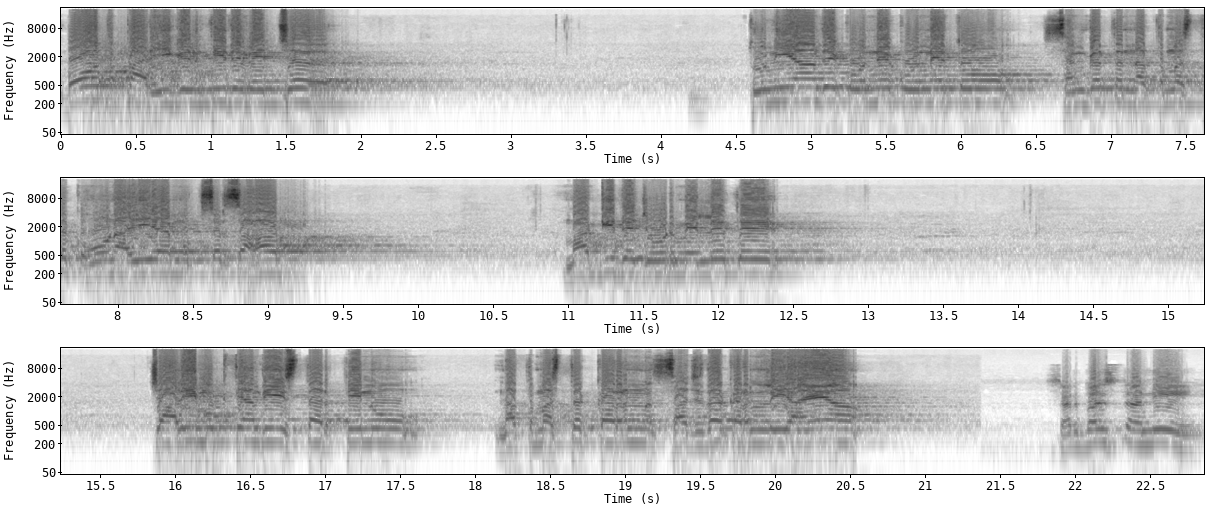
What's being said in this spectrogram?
ਬਹੁਤ ਭਾਰੀ ਗਿਣਤੀ ਦੇ ਵਿੱਚ ਦੁਨੀਆ ਦੇ ਕੋਨੇ-ਕੋਨੇ ਤੋਂ ਸੰਗਤ ਨਤਮਸਤਕ ਹੋਣ ਆਈ ਹੈ ਮੁਕਤਸਰ ਸਾਹਿਬ। ਮਾਗੀ ਦੇ ਜੋੜ ਮੇਲੇ ਤੇ 40 ਮੁਕਤਿਆਂ ਦੀ ਇਸ ਧਰਤੀ ਨੂੰ ਨਤਮਸਤਕ ਕਰਨ, ਸਜਦਾ ਕਰਨ ਲਈ ਆਏ ਆ ਸਰਬੰਸਤਾਨੀ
